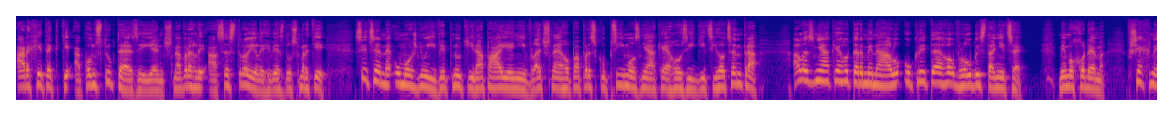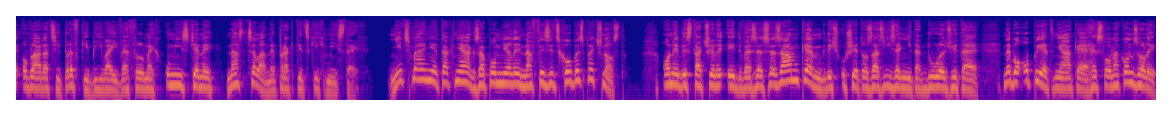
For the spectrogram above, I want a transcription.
Architekti a konstruktéři, jenž navrhli a sestrojili hvězdu smrti, sice neumožňují vypnutí napájení vlečného paprsku přímo z nějakého řídícího centra, ale z nějakého terminálu ukrytého v hloubi stanice – Mimochodem, všechny ovládací prvky bývají ve filmech umístěny na zcela nepraktických místech. Nicméně tak nějak zapomněli na fyzickou bezpečnost. Oni by stačili i dveře se zámkem, když už je to zařízení tak důležité, nebo opět nějaké heslo na konzoli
